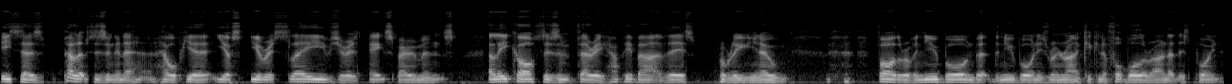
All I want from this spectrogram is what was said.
He says Pelops isn't going to help you. You're, you're his slaves. You're his experiments. Alekos isn't very happy about this. Probably, you know, father of a newborn, but the newborn is running around kicking a football around at this point.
